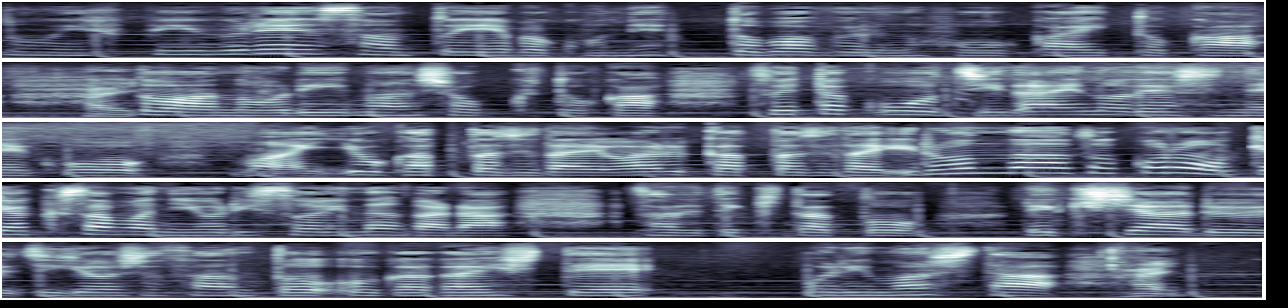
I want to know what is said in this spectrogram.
の FP ブレーンさんといえばこうネットバブルの崩壊とか、はい、あとはあのリーマンショックとかそういったこう時代のですねこうまあ良かった時代悪かった時代いろんなところをお客様に寄り添いながらされてきたと歴史ある事業者さんとお伺いしておりました。はい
